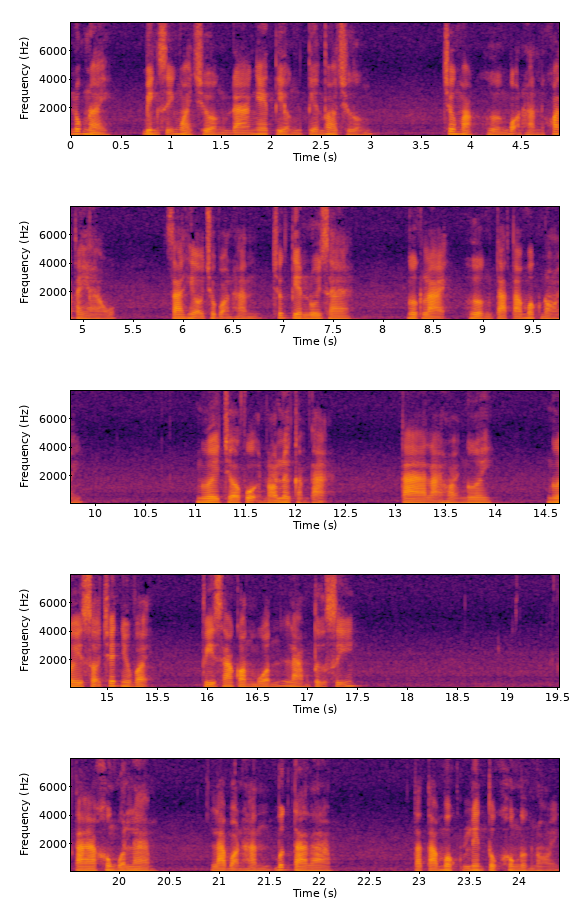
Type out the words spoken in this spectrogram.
Lúc này, binh sĩ ngoài trường đã nghe tiếng tiến vào trường Trương mạc hướng bọn hắn khoát tay áo, ra hiệu cho bọn hắn trước tiên lui ra. Ngược lại, hướng tà tá mộc nói Người chớ vội nói lời cảm tạ. Ta lại hỏi ngươi Ngươi sợ chết như vậy, Vì sao còn muốn làm tử sĩ? Ta không muốn làm, Là bọn hắn bức ta làm. Ta tá mộc liên tục không ngừng nói.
